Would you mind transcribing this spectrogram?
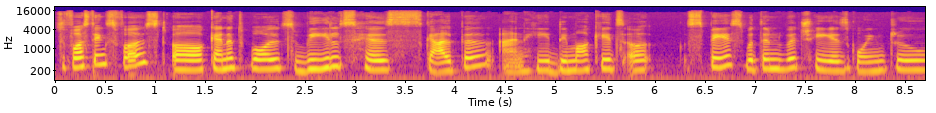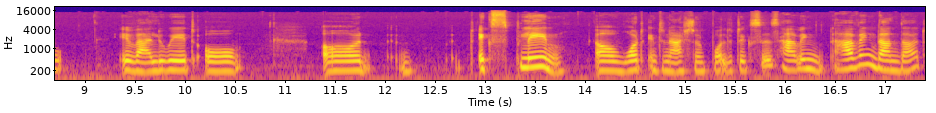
So first things first, uh, Kenneth Waltz wields his scalpel and he demarcates a space within which he is going to evaluate or uh, explain uh, what international politics is. Having, having done that,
